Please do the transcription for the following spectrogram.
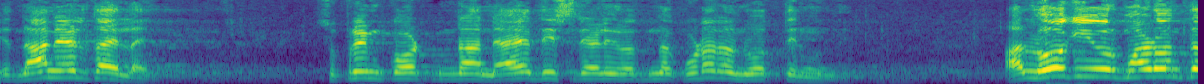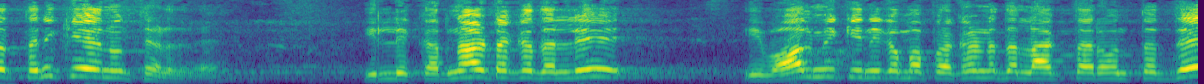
ಇದು ನಾನು ಹೇಳ್ತಾ ಇಲ್ಲ ಇದು. ಸುಪ್ರೀಂ ಕೋರ್ಟ್ನ ನ್ಯಾಯಾಧೀಶರು ಹೇಳಿರೋದನ್ನ ಕೂಡ ನಾನು ಓದ್ತೀನಿ ಮುಂದೆ. ಅಲ್ಲಿ ಹೋಗಿ ಇವ್ರು ಮಾಡುವಂಥ ತನಿಖೆ ಏನು ಅಂತ ಹೇಳಿದ್ರೆ, ಇಲ್ಲಿ ಕರ್ನಾಟಕದಲ್ಲಿ ಈ ವಾಲ್ಮೀಕಿ ನಿಗಮ ಪ್ರಕರಣದಲ್ಲಿ ಆಗ್ತಾ ಇರುವಂಥದ್ದೇ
